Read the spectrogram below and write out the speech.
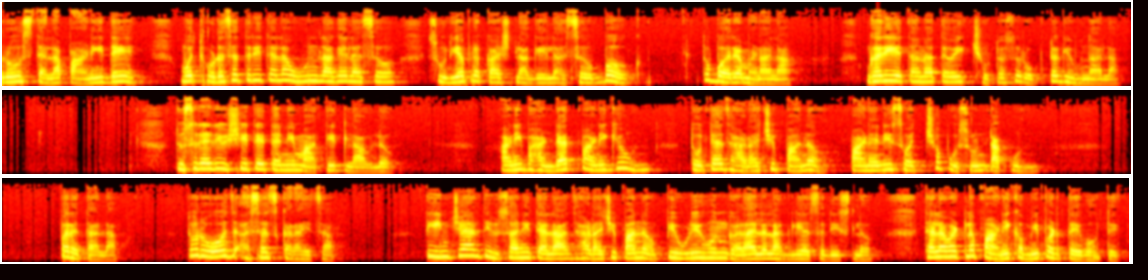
रोज त्याला पाणी दे. व थोडंसं तरी त्याला ऊन लागेल असं सूर्यप्रकाश लागेल असं बघ. तो बरं म्हणाला. घरी येताना तो एक छोटंसं रोपटं घेऊन आला. दुसऱ्या दिवशी ते त्यांनी मातीत लावलं. आणि भांड्यात पाणी घेऊन तो त्या झाडाची पानं पाण्याने स्वच्छ पुसून टाकून परत आला. तो रोज असंच करायचा. तीन चार दिवसांनी त्याला झाडाची पानं पिवळी होऊन गळायला लागली असं दिसलं. त्याला वाटलं पाणी कमी पडतंय बहुतेक.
